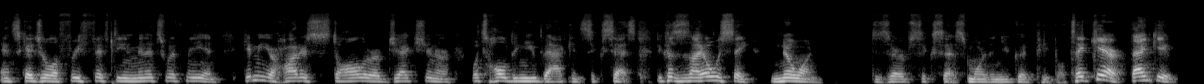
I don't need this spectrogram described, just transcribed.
and schedule a free 15 minutes with me and give me your hardest stall or objection or what's holding you back in success. Because as I always say, no one deserves success more than you good people. Take care. Thank you.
